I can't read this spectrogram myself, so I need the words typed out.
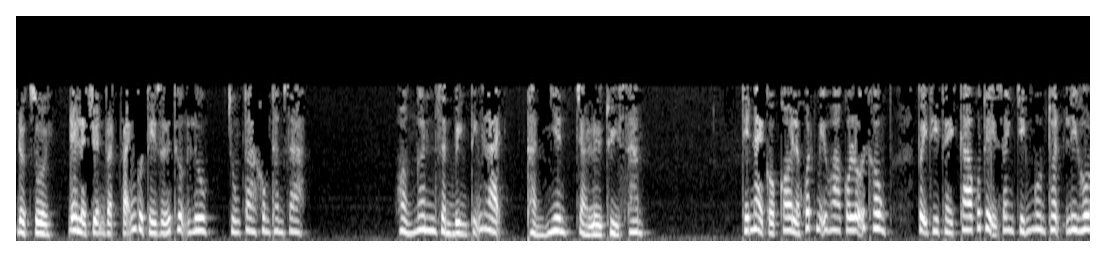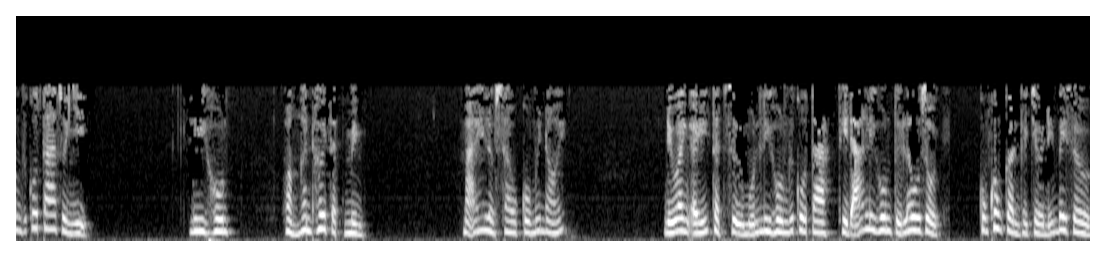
Được rồi, đây là chuyện vật vãnh của thế giới thượng lưu, chúng ta không tham gia. Hoàng Ngân dần bình tĩnh lại, thản nhiên trả lời Thủy Sam. Thế này có coi là khuất Mỹ Hoa có lỗi không? Vậy thì thầy Cao có thể danh chính ngôn thuận ly hôn với cô ta rồi nhỉ? Ly hôn? Hoàng Ngân hơi giật mình. Mãi lâu sau cô mới nói. Nếu anh ấy thật sự muốn ly hôn với cô ta thì đã ly hôn từ lâu rồi, cũng không cần phải chờ đến bây giờ.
